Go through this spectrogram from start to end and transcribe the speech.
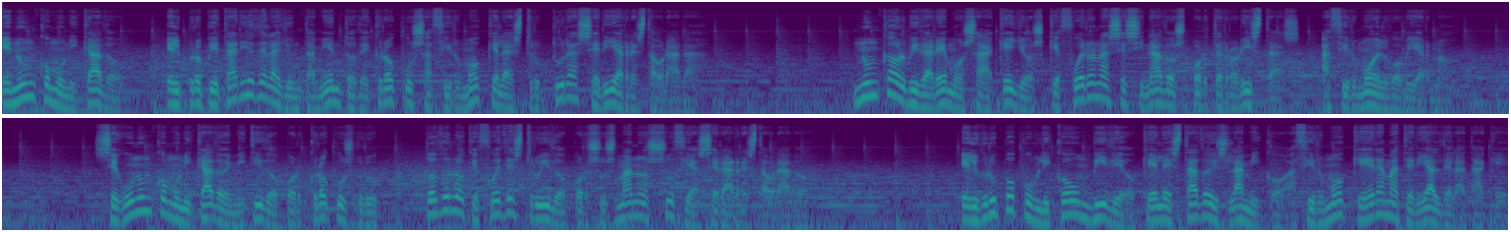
En un comunicado, el propietario del ayuntamiento de Crocus afirmó que la estructura sería restaurada. Nunca olvidaremos a aquellos que fueron asesinados por terroristas, afirmó el gobierno. Según un comunicado emitido por Crocus Group, todo lo que fue destruido por sus manos sucias será restaurado. El grupo publicó un vídeo que el Estado Islámico afirmó que era material del ataque.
